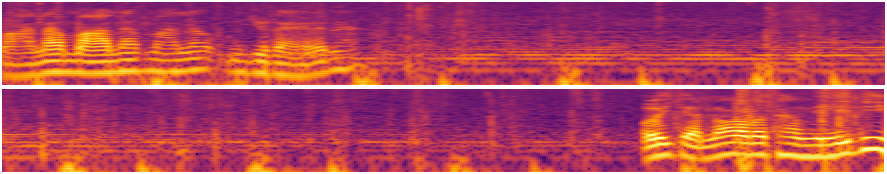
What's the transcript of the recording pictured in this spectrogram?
มาแล้ว มาแล้ว มาแล้ว อยู่ไหนวะนะ อ้ยอย่าล่อมาทางนี้ดิ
